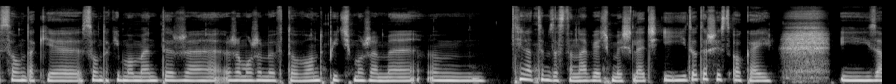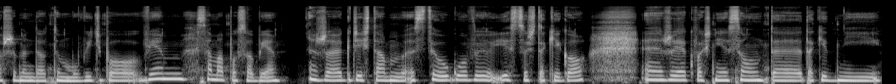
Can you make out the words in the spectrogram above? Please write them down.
są takie, są takie momenty, że, że możemy w to wątpić, możemy um, się nad tym zastanawiać, myśleć i to też jest ok. I zawsze będę o tym mówić, bo wiem sama po sobie, że gdzieś tam z tyłu głowy jest coś takiego, e, że jak właśnie są te takie dni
